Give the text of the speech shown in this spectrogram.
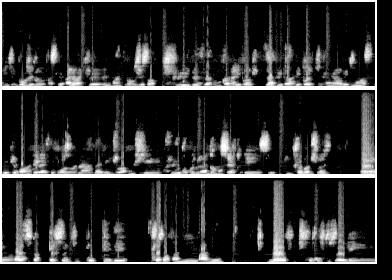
amis qui me dedans, parce qu'à l'heure actuelle, maintenant, je sors plus de flacons comme à l'époque. La plupart des potes qui venaient avec moi, c'était que pour intérêt, c'était pour rejoindre la, la vie, tu vois. Donc j'ai plus beaucoup de monde dans mon cercle, et c'est une très bonne chose. Euh, voilà, si t'as personne qui peut t'aider, que ce soit famille, amis, Bref, je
